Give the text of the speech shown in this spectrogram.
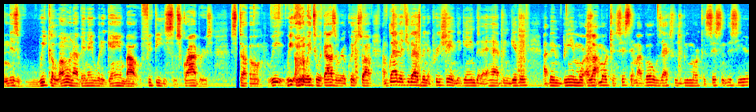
in this week alone I've been able to gain about 50 subscribers. So we we on the way to a thousand real quick. So I'm, I'm glad that you guys been appreciating the game that I have been giving. I've been being more a lot more consistent. My goal was actually to be more consistent this year,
